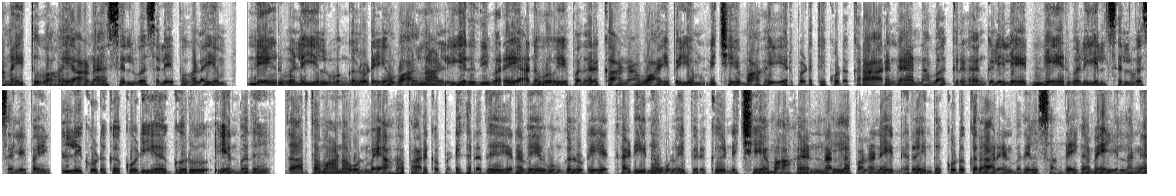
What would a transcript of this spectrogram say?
அனைத்து வகையான செல்வ செழிப்புகளையும் நேர்வழியில் உங்களுடைய வாழ்நாள் இறுதி வரை அனுபவிப்பதற்கான வாய்ப்பையும் நிச்சயமாக ஏற்படுத்தி கொடுக்கிறாருங்க. நவகிரகங்களிலே நேர்வழியில் செல்வ செழிப்பை அள்ளி கொடுக்கக்கூடிய குரு என்பது யதார்த்தமான உண்மையாக பார்க்கப்படுகிறது. எனவே உங்களுடைய கடின உழைப்பிற்கு நிச்சயமாக நல்ல பலனை நிறைந்து கொடுக்கிறார் என்பதில் சந்தேகமே இல்லைங்க.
